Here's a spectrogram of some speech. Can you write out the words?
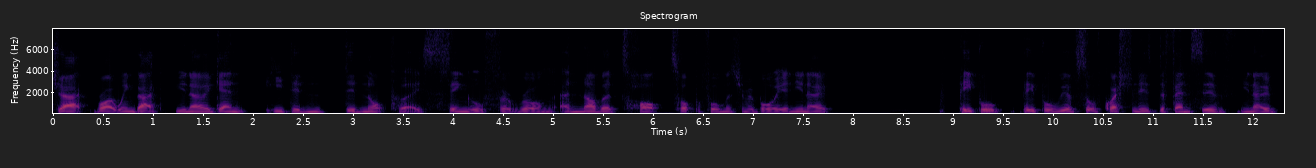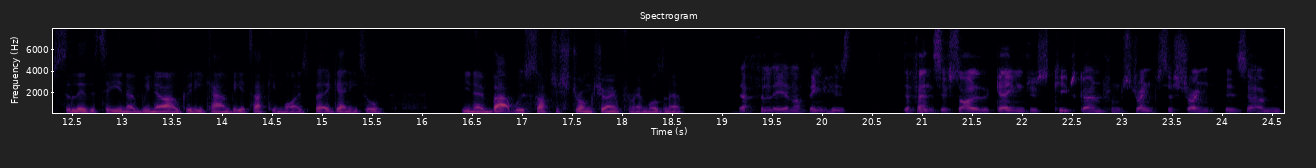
Jack, right wing back. You know, again, he didn't did not put a single foot wrong. Another top top performance from the boy, and you know, people people we have sort of questioned his defensive, you know, solidity. You know, we know how good he can be attacking wise, but again, he sort of, you know, that was such a strong showing from him, wasn't it? Definitely, and I think his defensive side of the game just keeps going from strength to strength. Is um,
